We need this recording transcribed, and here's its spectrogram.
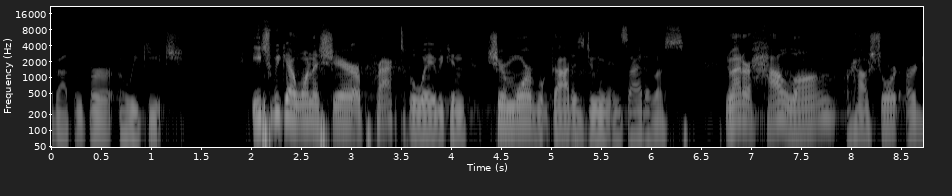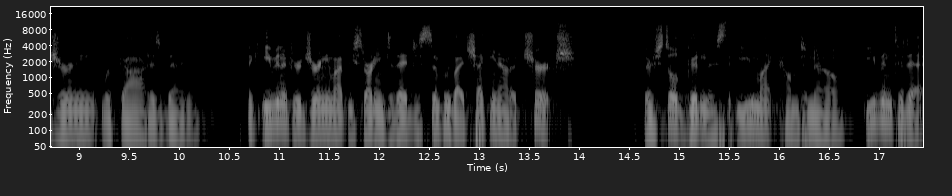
about them for a week each. Each week, I want to share a practical way we can share more of what God is doing inside of us. No matter how long or how short our journey with God has been, Think even if your journey might be starting today, just simply by checking out a church, there's still goodness that you might come to know, even today,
